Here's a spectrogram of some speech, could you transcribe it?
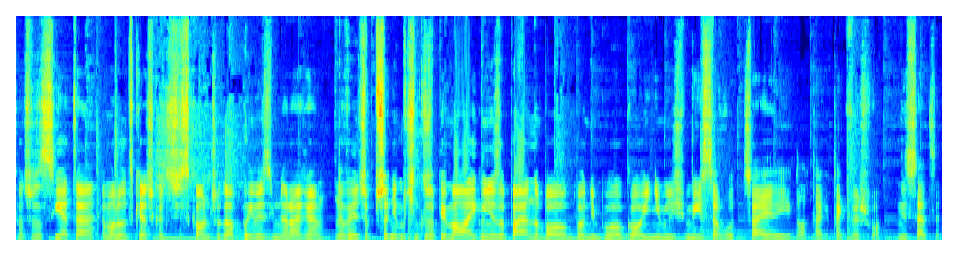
Kończę zje te malutkie, aż się skończy, dobra, pójdziemy z nim na razie. No wiem, że w poprzednim odcinku złapię mała i go nie zapałem, no bo, bo nie było go i nie mieliśmy miejsca w łódce i no, tak, tak wyszło, niestety.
